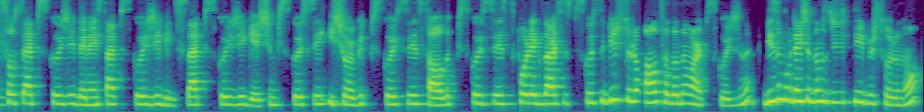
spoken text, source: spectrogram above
Sosyal psikoloji, deneysel psikoloji, bilişsel psikoloji, gelişim psikolojisi, iş örgüt psikolojisi, sağlık psikolojisi, spor egzersiz psikolojisi bir sürü alt alanı var psikolojinin. Bizim burada yaşadığımız ciddi bir sorun o.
